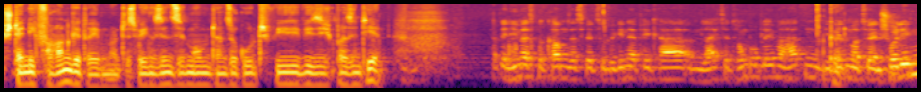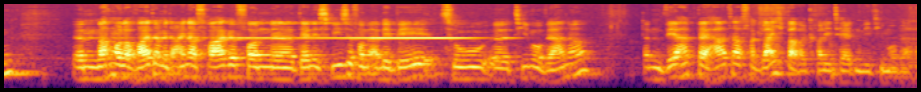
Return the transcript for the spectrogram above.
ständig vorangetrieben. Und deswegen sind sie momentan so gut, wie, wie sie sich präsentieren. Ich habe den Hinweis bekommen, dass wir zu Beginn der PK ähm, leichte Tonprobleme hatten. Die okay. bitten wir zu entschuldigen. Ähm, machen wir noch weiter mit einer Frage von äh, Dennis Wiese vom RBB zu äh, Timo Werner. Ähm, wer hat bei Hertha vergleichbare Qualitäten wie Timo Werner?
